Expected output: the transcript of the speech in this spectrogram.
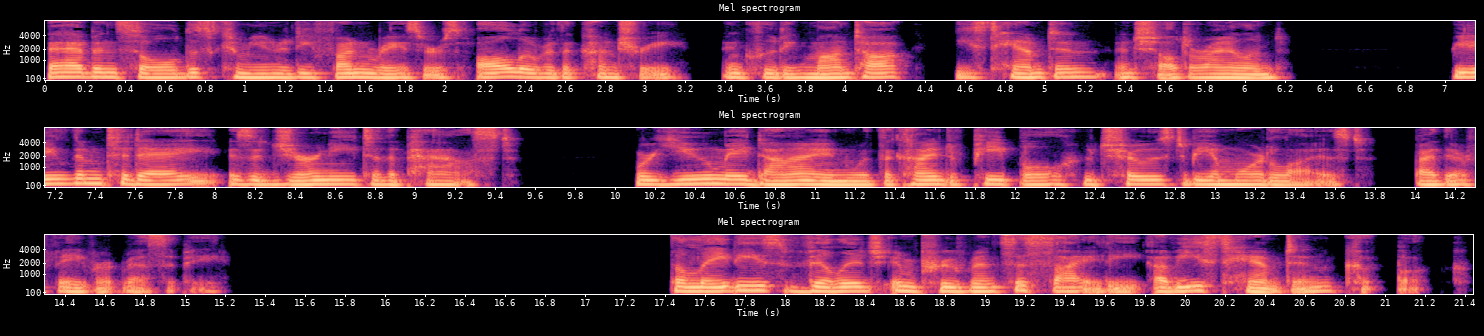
They have been sold as community fundraisers all over the country, including Montauk, East Hampton, and Shelter Island. Reading them today is a journey to the past, where you may dine with the kind of people who chose to be immortalized by their favorite recipe. The Ladies Village Improvement Society of East Hampton Cookbook.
